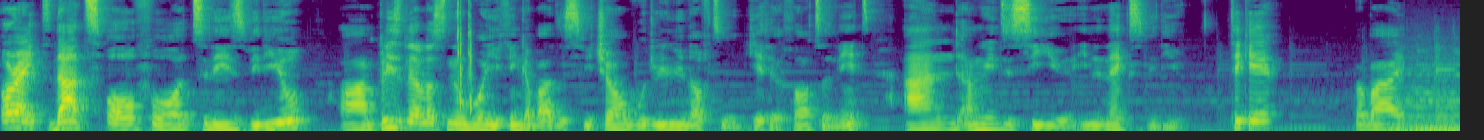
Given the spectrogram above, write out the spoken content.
Alright, that's all for today's video. Um, please let us know what you think about this feature. We'd really love to get your thoughts on it. And I'm going to see you in the next video. Take care. Bye bye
